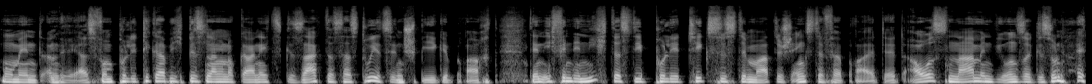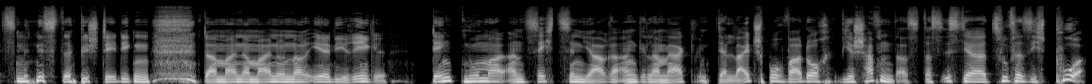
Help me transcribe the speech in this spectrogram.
Moment, Andreas, vom Politik habe ich bislang noch gar nichts gesagt. Das hast du jetzt ins Spiel gebracht. Denn ich finde nicht, dass die Politik systematisch Ängste verbreitet. Ausnahmen wie unser Gesundheitsminister bestätigen da meiner Meinung nach eher die Regel. Denkt nur mal an 16 Jahre Angela Merkel. Der Leitspruch war doch, wir schaffen das. Das ist ja Zuversicht pur.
